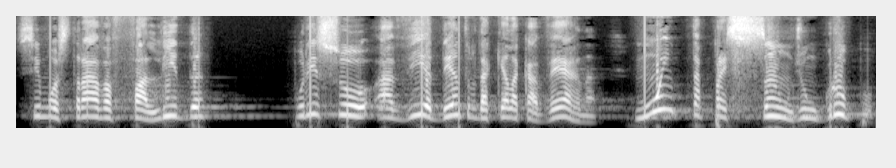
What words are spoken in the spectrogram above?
se mostrava falida. Por isso havia dentro daquela caverna muita pressão de um grupo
